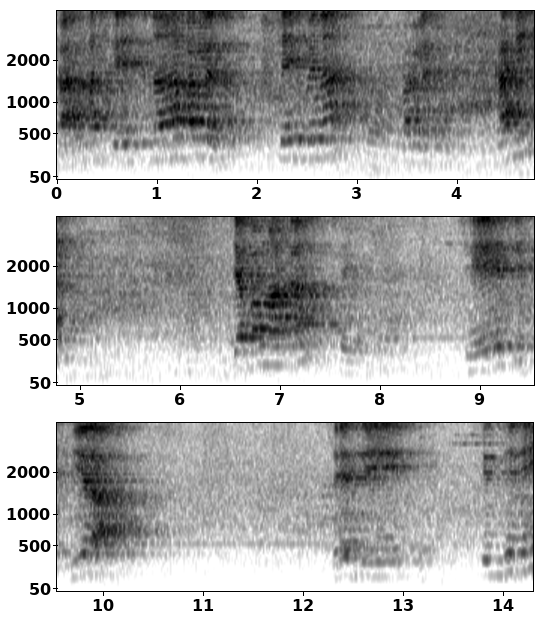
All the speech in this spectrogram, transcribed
కర్మ చేసినా పర్లేదు చేయకపోయినా పర్లేదు కానీ జపం మాత్రం చేసి తీరా చేసి సిద్ధిని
